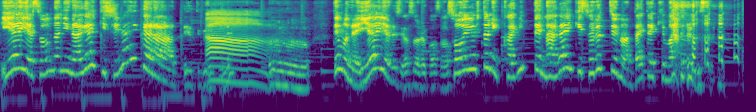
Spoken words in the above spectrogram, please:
いやいやそんなに長生きしないからって言ってくるんでうん、でもねいやいやですよそれこそ。そういう人に限って長生きするっていうのは大体決まってるんですよ、うん、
